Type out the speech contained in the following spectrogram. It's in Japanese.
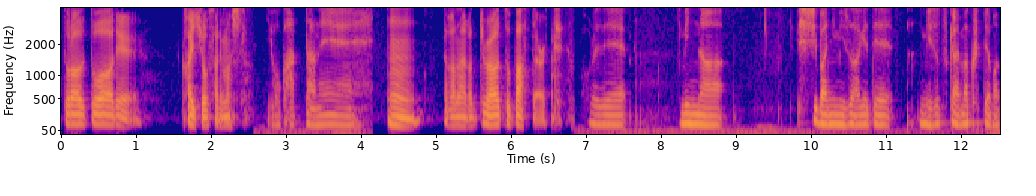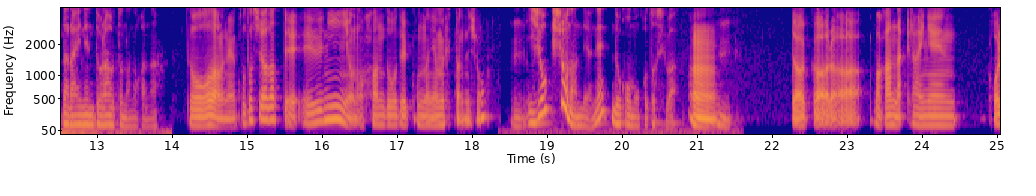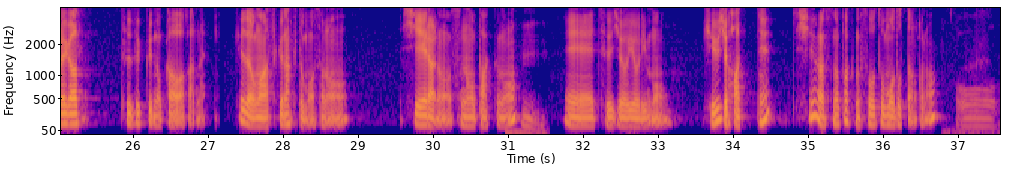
ドラウトはで解消されました。よかったね。うん。だからなんかドラウトバスターって。これでみんな芝に水あげて水使いまくってまた来年ドラウトなのかな、どうだろうね。今年はだってエルニーニョの反動でこんなに雨降ったんでしょ？うん、異常気象なんだよね。どこも今年は。うん、ん。だから分かんない。来年これが続くのかは分かんない。けどまあ少なくともそのシエラのスノーパックも、うん。えー通常よりも98え？シエラのスノーパックも相当戻ったのかな？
